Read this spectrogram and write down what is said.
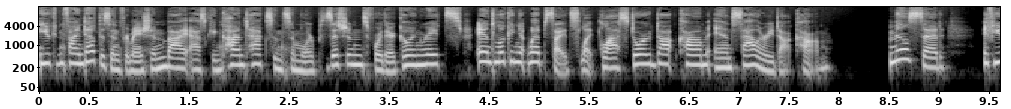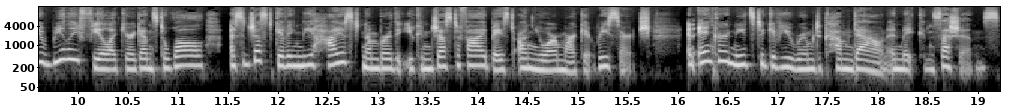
You can find out this information by asking contacts in similar positions for their going rates and looking at websites like Glassdoor.com and Salary.com. Mills said, if you really feel like you're against a wall, I suggest giving the highest number that you can justify based on your market research. An anchor needs to give you room to come down and make concessions.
